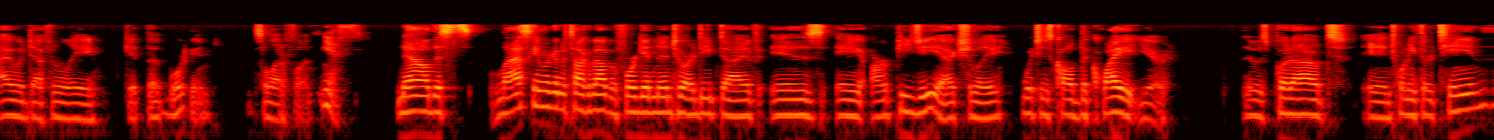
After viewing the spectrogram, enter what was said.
I would definitely get the board game. It's a lot of fun. Yes. Now, this last game we're going to talk about before getting into our deep dive is a RPG actually, which is called The Quiet Year. It was put out in 2013,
